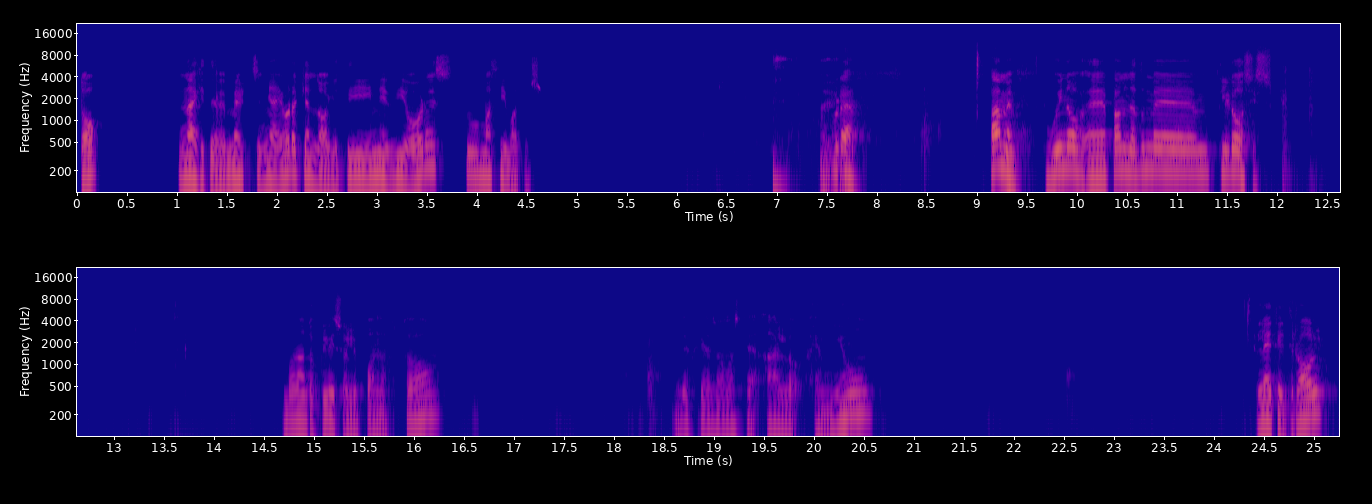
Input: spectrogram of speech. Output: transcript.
8, ε, να έχετε μέχρι τις 9 η ώρα και ενώ, γιατί είναι δύο ώρες του μαθήματος. Ναι. Ωραία. Πάμε. ε, πάμε να δούμε κληρώσεις. Μπορώ να το κλείσω λοιπόν αυτό. Δεν χρειαζόμαστε άλλο MU. Let it roll.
